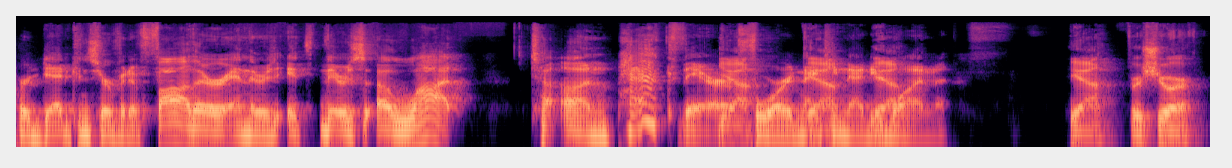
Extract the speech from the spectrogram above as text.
her dead conservative father and there's it's there's a lot to unpack there yeah. for 1991 yeah, yeah. for sure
